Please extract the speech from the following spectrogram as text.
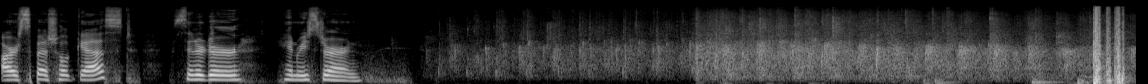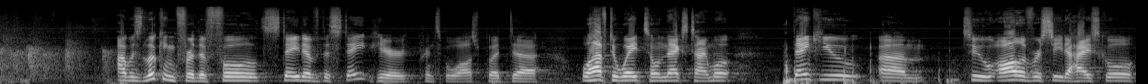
our special guest, Senator Henry Stern. I was looking for the full state of the state here, Principal Walsh, but uh, we'll have to wait till next time. Well, thank you um, to all of Reseda High School,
